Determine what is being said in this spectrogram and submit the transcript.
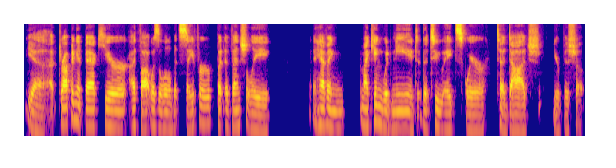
yeah, dropping it back here I thought was a little bit safer, but eventually having my king would need the 2-8 square to dodge your bishop.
